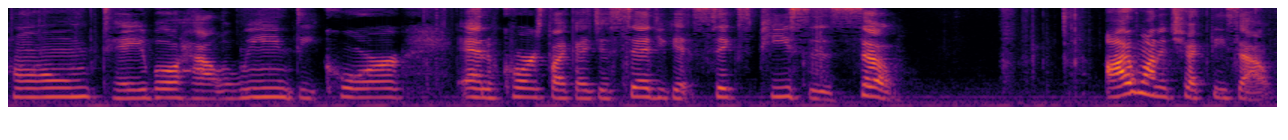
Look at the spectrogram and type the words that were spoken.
home, table, Halloween, decor. And of course, like I just said, you get six pieces. So I want to check these out.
